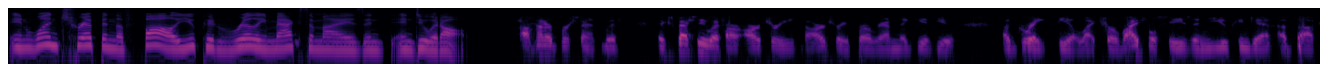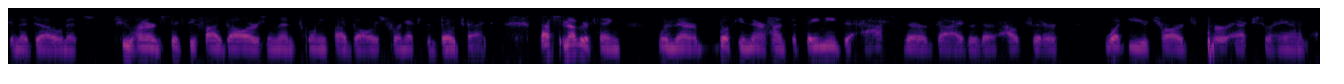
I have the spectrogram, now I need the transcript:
in one trip in the fall, you could really maximize and and do it all. A hundred percent with especially with our archery the archery program, they give you a great deal. Like for rifle season, you can get a buck and a doe, and it's two hundred and sixty-five dollars, and then twenty-five dollars for an extra doe tag. That's another thing when they're booking their hunt that they need to ask their guide or their outfitter, what do you charge per extra animal?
